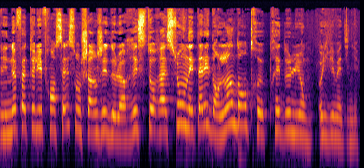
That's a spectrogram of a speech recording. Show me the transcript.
Les neuf ateliers français sont chargés de leur restauration. On est allé dans l'un d'entre eux, près de Lyon. Olivier Madinier.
